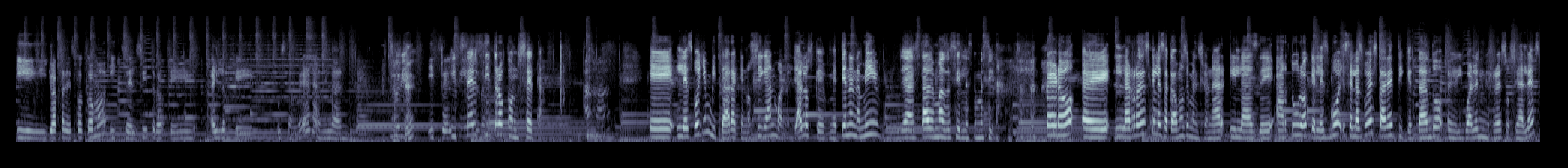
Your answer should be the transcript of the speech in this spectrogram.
y yo aparezco como Itzel Citro. Eh, ahí lo que gusten ver, adelante. Muy bien. ¿Qué? Itzel, Itzel Citro con Z. Eh, les voy a invitar a que nos sigan. Bueno, ya los que me tienen a mí, ya está de más decirles que me sigan. Pero eh, las redes que les acabamos de mencionar y las de Arturo, que les voy, se las voy a estar etiquetando eh, igual en mis redes sociales,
